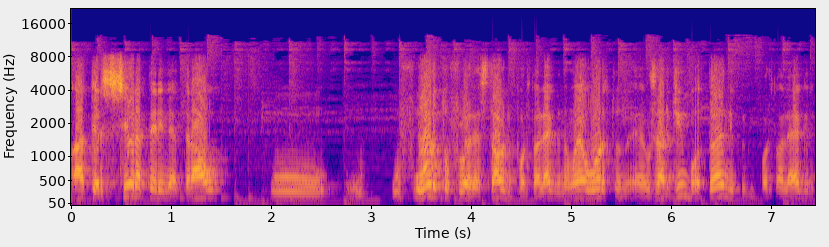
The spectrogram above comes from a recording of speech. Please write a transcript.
a terceira perimetral, o, o o Horto Florestal de Porto Alegre, não é o Horto, é o Jardim Botânico de Porto Alegre,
